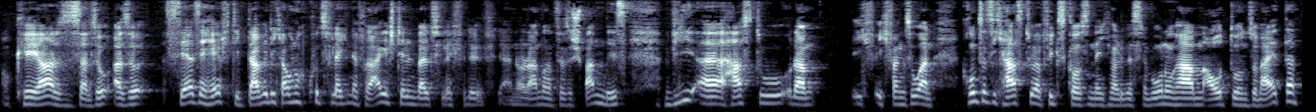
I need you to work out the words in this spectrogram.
Okay, ja, das ist also, also sehr, sehr heftig. Da will ich auch noch kurz vielleicht eine Frage stellen, weil es vielleicht für die, für die einen oder anderen sehr, sehr spannend ist. Wie äh, hast du oder ich, ich fange so an. Grundsätzlich hast du ja Fixkosten, denke ich mal, du wirst eine Wohnung haben, Auto und so weiter.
